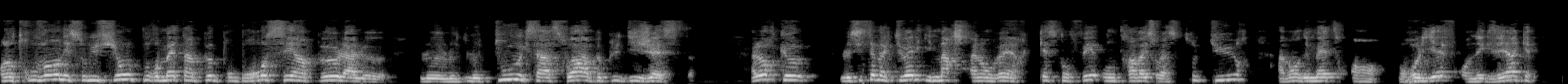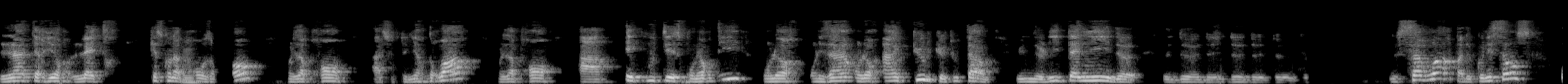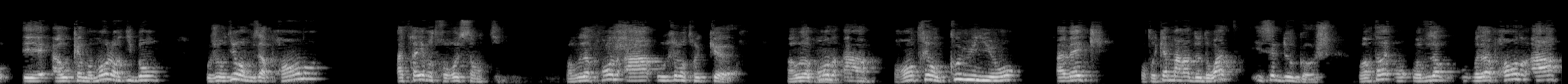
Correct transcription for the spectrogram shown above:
en trouvant des solutions pour mettre un peu, pour brosser un peu là le le, tout et que ça soit un peu plus digeste. Alors que le système actuel, il marche à l'envers. Qu'est-ce qu'on fait? On travaille sur la structure avant de mettre en relief, en exergue, l'intérieur, l'être. Qu'est-ce qu'on apprend aux enfants? On les apprend à se tenir droit, on les apprend à écouter ce qu'on leur dit, on leur, on les on leur inculque tout un, une litanie de, de, de, de, de savoir, pas de connaissances, et à aucun moment on leur dit bon, Aujourd'hui, on va vous apprendre à travailler votre ressenti. On va vous apprendre à ouvrir votre cœur. On va vous apprendre à rentrer en communion avec votre camarade de droite et celle de gauche. On va, vous, apprendre à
